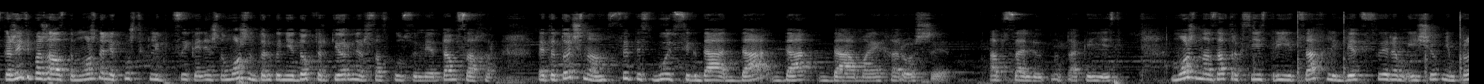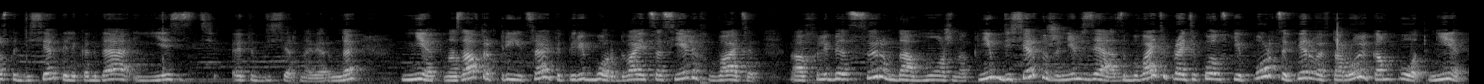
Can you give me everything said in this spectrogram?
Скажите, пожалуйста, можно ли кушать хлебцы? Конечно, можно, только не доктор Кернер со вкусами, там сахар. Это точно? Сытость будет всегда да, да, да, мои хорошие. Абсолютно так и есть. Можно на завтрак съесть три яйца, хлебец с сыром и еще к ним просто десерт, или когда есть этот десерт, наверное, да? Нет, на завтрак три яйца это перебор. Два яйца съели, хватит. А, хлебец с сыром, да, можно. К ним десерт уже нельзя. Забывайте про эти конские порции, первое, второе, компот. Нет.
